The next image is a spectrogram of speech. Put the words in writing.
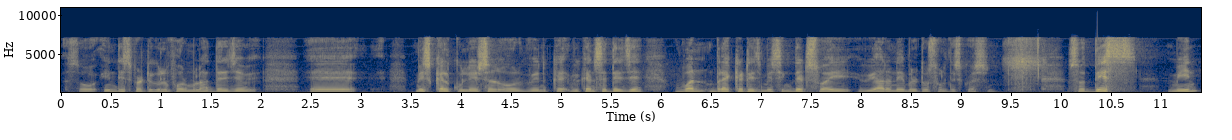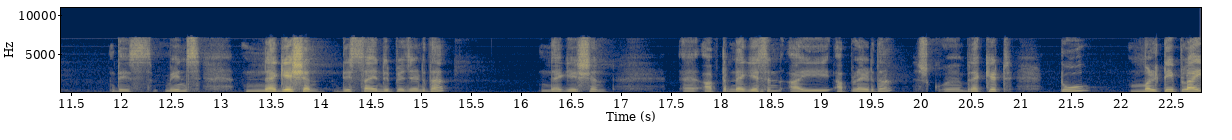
So in this particular formula there is a, a miscalculation or we can say there is a one bracket is missing. That's why we are unable to solve this question. So this mean this. Means negation. This sign represent the negation uh, after negation I applied the uh, bracket to multiply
